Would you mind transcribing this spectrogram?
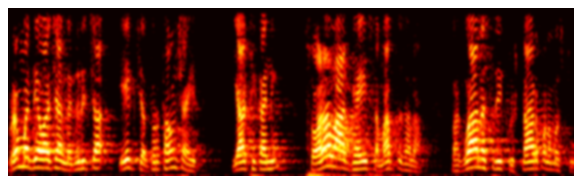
ब्रह्मदेवाच्या नगरीच्या एक चतुर्थांश आहेत. या ठिकाणी सोळावा अध्यायी समाप्त झाला. भगवान श्री कृष्णार्पण वस्तू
